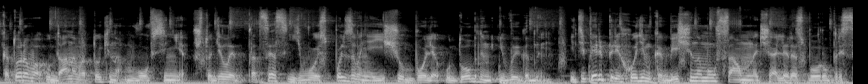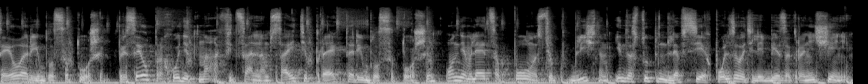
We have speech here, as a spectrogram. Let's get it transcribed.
которого у данного токена вовсе нет, что делает процесс его использования еще более удобным и выгодным. И теперь переходим к обещанному в самом начале разбору пресейла Rebel Satoshi. Пресейл проходит на официальном сайте проекта Rebel Satoshi. Он является полностью публичным и доступен для всех пользователей без ограничений.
